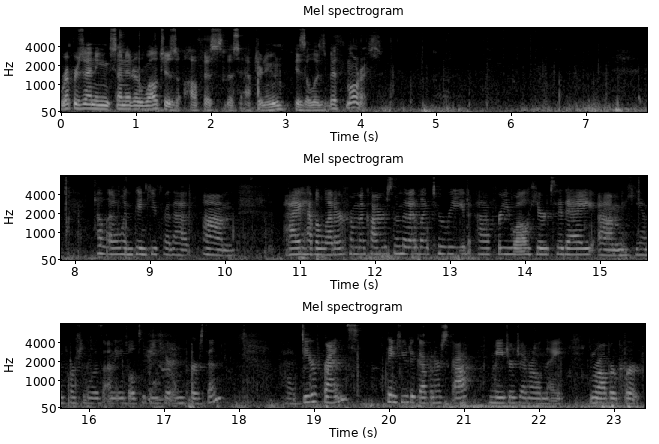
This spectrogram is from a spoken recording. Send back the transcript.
Representing Senator Welch's office this afternoon is Elizabeth Morris. Hello, and thank you for that. Um, I have a letter from the congressman that I'd like to read uh, for you all here today. Um, he unfortunately was unable to be here in person. Uh, dear friends, thank you to Governor Scott, Major General Knight, and Robert Burke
